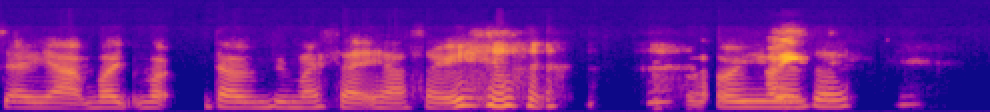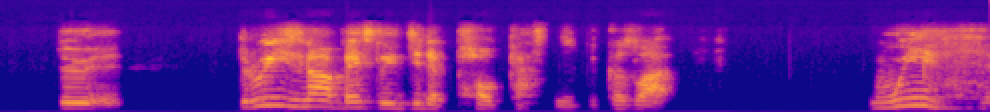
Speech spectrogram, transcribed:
so yeah, what what that would be my set. Yeah, sorry. what were you I- gonna say? the the reason I basically did a podcast is because like with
